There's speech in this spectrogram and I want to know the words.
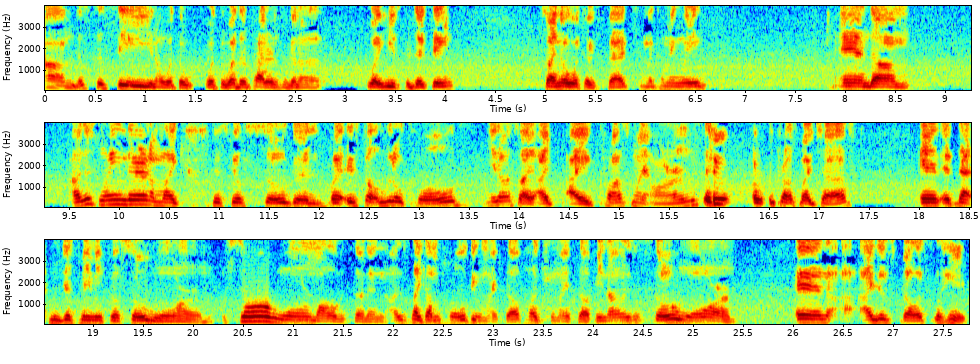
um, just to see, you know, what the what the weather patterns are gonna, what he's predicting, so I know what to expect in the coming week. And um, I was just laying there and I'm like, this feels so good, but it felt a little cold, you know. So I I, I crossed my arms across my chest, and it, that just made me feel so warm, so warm all of a sudden. I was like, I'm holding myself, hugging myself, you know, it's just so warm, and I just fell asleep.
